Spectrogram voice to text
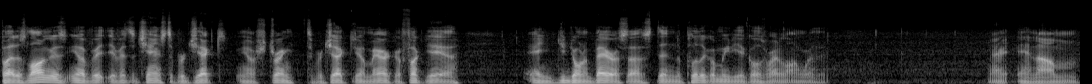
But as long as you know, if, it, if it's a chance to project, you know, strength to project, you know, America, fuck yeah, and you don't embarrass us, then the political media goes right along with it. Right, and um,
